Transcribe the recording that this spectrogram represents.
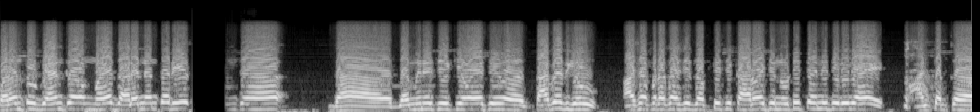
परंतु बँक मयत झाल्यानंतरही तुमच्या जमिनीची किंवा याची ताब्यात घेऊ अशा प्रकारची जप्तीची कारवाईची नोटीस त्यांनी दिलेली आहे. आणि त्या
